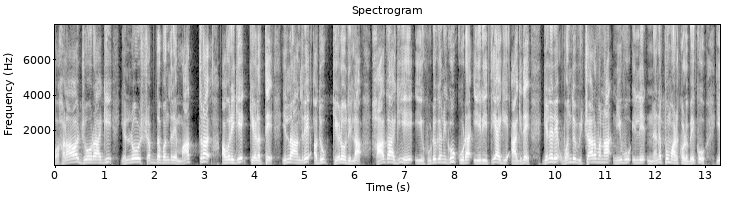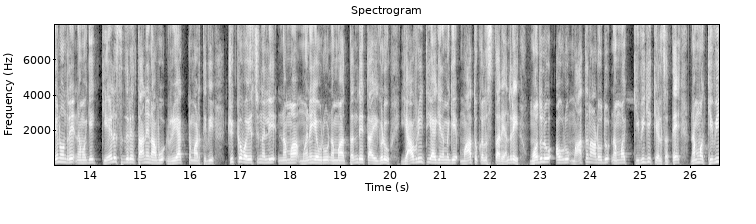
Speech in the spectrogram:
ಬಹಳ ಜೋರಾಗಿ ಎಲ್ಲೋ ಶಬ್ದ ಬಂದರೆ ಮಾತ್ರ ಅವರಿಗೆ ಕೇಳುತ್ತೆ, ಇಲ್ಲ ಅಂದರೆ ಅದು ಕೇಳೋದಿಲ್ಲ. ಹಾಗಾಗಿಯೇ ಈ ಹುಡುಗನಿಗೂ ಕೂಡ ಈ ರೀತಿಯಾಗಿ ಆಗಿದೆ. ಗೆಳೆಯರೆ, ಒಂದು ವಿಚಾರವನ್ನು ನೀವು ಇಲ್ಲಿ ನೆನಪು ಮಾಡಿಕೊಳ್ಬೇಕು. ಏನು ಅಂದರೆ ನಮಗೆ ಕೇಳಿಸಿದರೆ ತಾನೇ ನಾವು ರಿಯಾಕ್ಟ್ ಮಾಡ್ತೀವಿ. ಚಿಕ್ಕ ವಯಸ್ಸಿನಲ್ಲಿ ನಮ್ಮ ಮನೆಯವರು, ನಮ್ಮ ತಂದೆ ತಾಯಿಗಳು ಯಾವ ರೀತಿಯಾಗಿ ನಮಗೆ ಮಾತು ಕಲಿಸ್ತಾರೆ ಅಂದರೆ ಮೊದಲು ಅವರು ಮಾತನಾಡೋದು ನಮ್ಮ ಕಿವಿಗೆ ಕೇಳಿಸುತ್ತೆ. ನಮ್ಮ ಕಿವಿ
